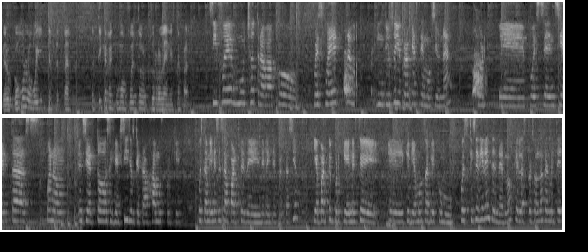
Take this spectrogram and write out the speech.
pero ¿cómo lo voy a interpretar? Platícame cómo fue tu, tu rol en esta parte. Sí, fue mucho trabajo, pues fue trabajo, incluso yo creo que hasta emocional, porque pues en ciertas, bueno, en ciertos ejercicios que trabajamos, porque pues también es esa parte de, la interpretación. Y aparte porque en este eh, queríamos darle como, pues que se diera a entender, ¿no? Que las personas realmente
